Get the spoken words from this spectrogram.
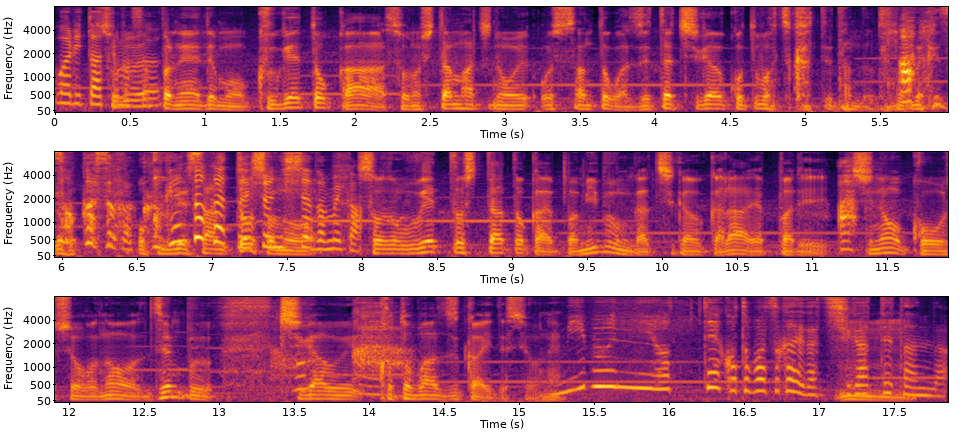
割と合ってます。それはやっぱねでも公家とかその下町のおっさんとかは絶対違う言葉を使ってたんだと思うんだけどあそっかそっか。お公家とかと一緒にしちゃダメか。その上と下とかやっぱ身分が違うからやっぱりあ。詩の交渉の全部違う言葉遣いですよね。身分によって言葉遣いが違ってたんだ、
